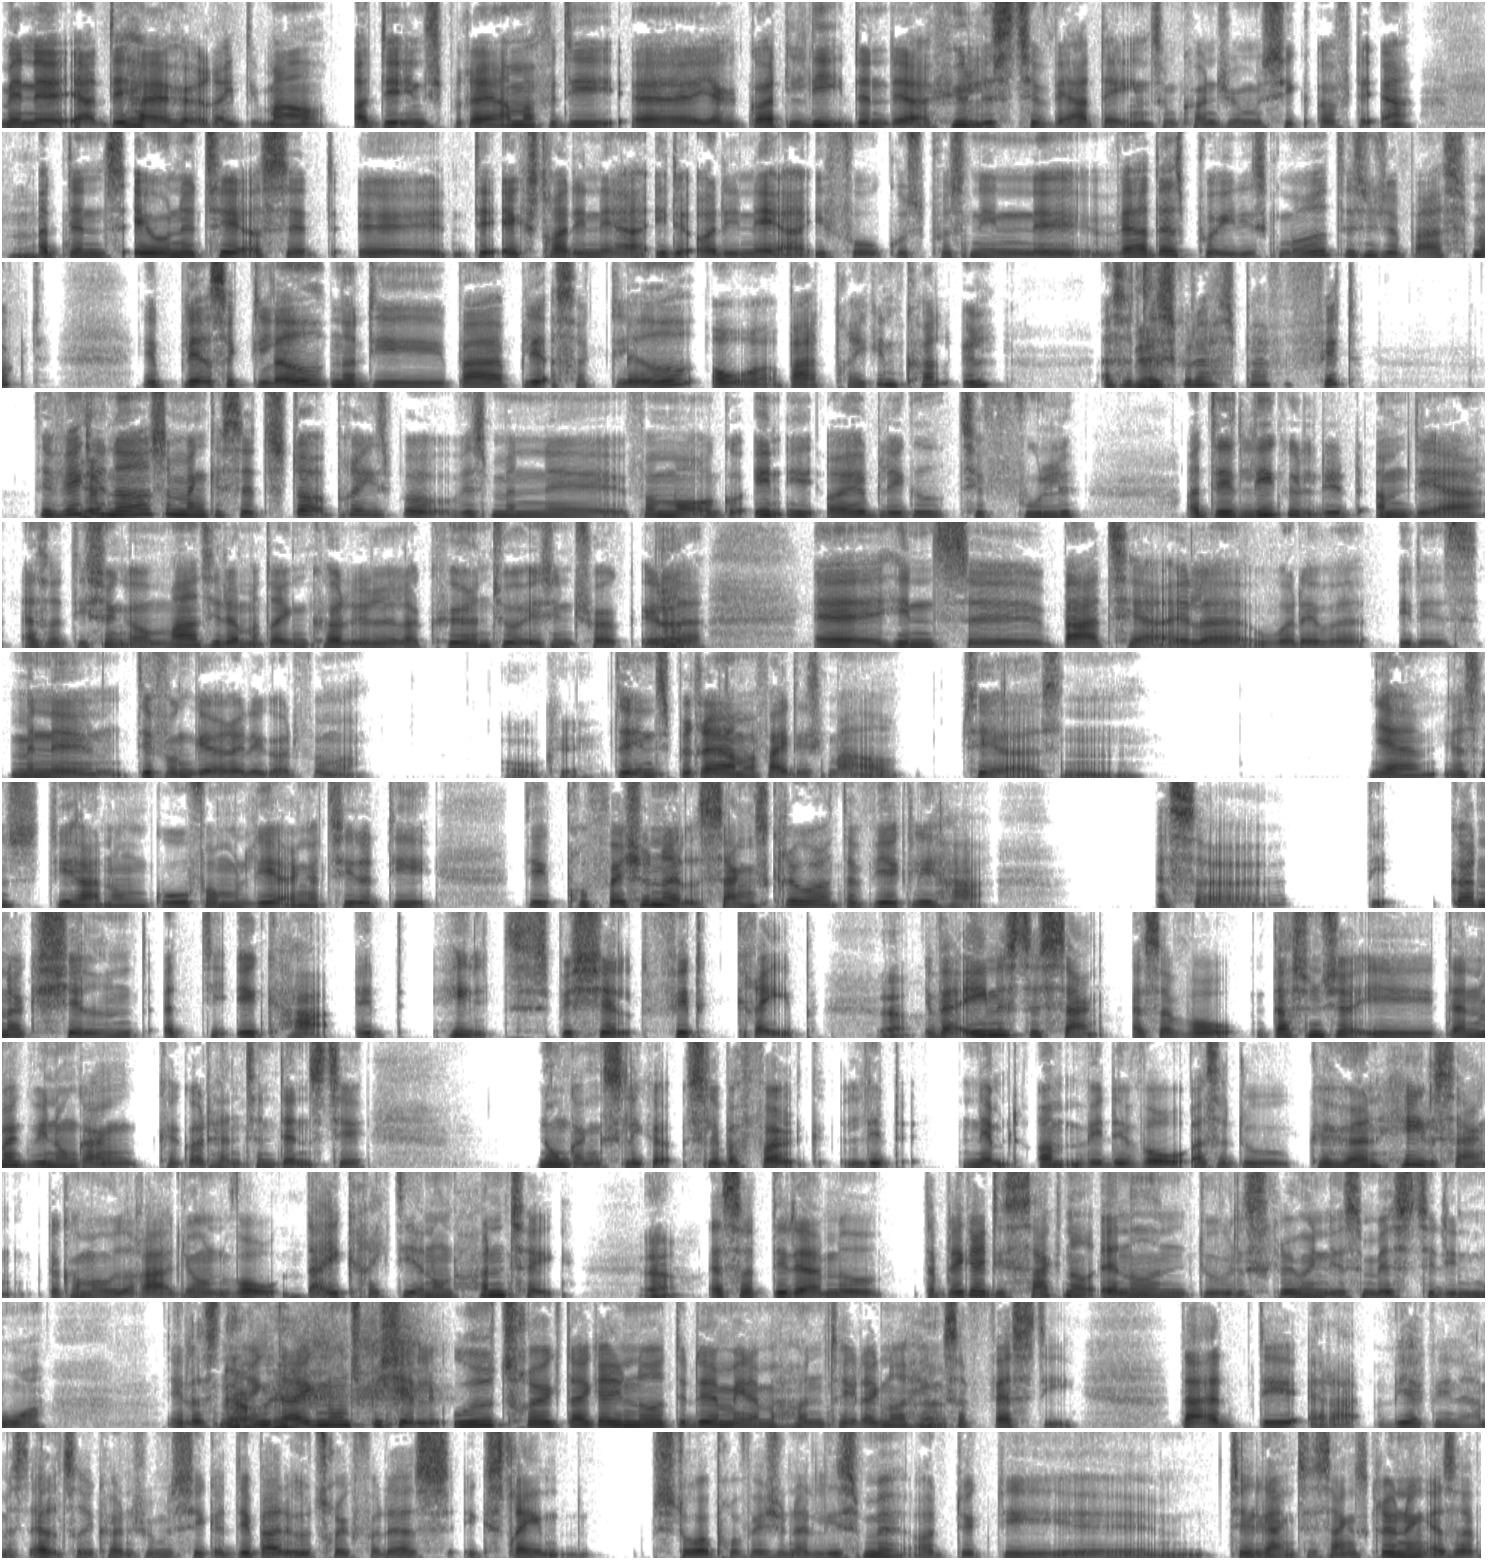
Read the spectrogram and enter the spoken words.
Men øh, ja, det har jeg hørt rigtig meget. Og det inspirerer mig, fordi øh, jeg kan godt lide den der hyldest til hverdagen, som countrymusik ofte er. Mm. Og dens evne til at sætte øh, det ekstraordinære i det ordinære i fokus på sådan en øh, hverdagspoetisk måde. Det synes jeg bare er smukt. Jeg bliver så glad, når de bare bliver så glade over at bare drikke en kold øl. Altså, ja. Det skulle da også bare for fedt. Det er virkelig ja. noget, som man kan sætte stor pris på, hvis man øh, formår at gå ind i øjeblikket til fulde. Og det er ligegyldigt, om det er... Altså, de synger jo meget tit om at drikke en kold øl, eller køre en tur i sin truck, ja. eller øh, hendes øh, barter, eller whatever it is. Men øh, det fungerer rigtig godt for mig. Okay. Det inspirerer mig faktisk meget til at sådan... Ja, jeg synes, de har nogle gode formuleringer tit, og de, det er professionelle sangskriver, der virkelig har... Altså, det er godt nok sjældent, at de ikke har et helt specielt fedt greb. Ja. Hver eneste sang, altså hvor, der synes jeg i Danmark, vi nogle gange kan godt have en tendens til, nogle gange slikker, slipper folk lidt nemt om ved det, hvor altså, du kan høre en hel sang, der kommer ud af radioen, hvor der ikke rigtig er nogen håndtag. Ja. Altså det der med, der bliver ikke rigtig sagt noget andet, end du vil skrive en sms til din mor. Eller sådan Ja, noget. Ikke? okay. Der er ikke nogen specielle udtryk, der er ikke rigtig noget, det er det, jeg mener med håndtag, der er ikke noget at hænge Ja. sig fast i. Der er, det er der virkelig nærmest altid i countrymusik, og det er bare et udtryk for deres ekstremt store professionalisme og dygtige øh, tilgang til sangskrivning. Altså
